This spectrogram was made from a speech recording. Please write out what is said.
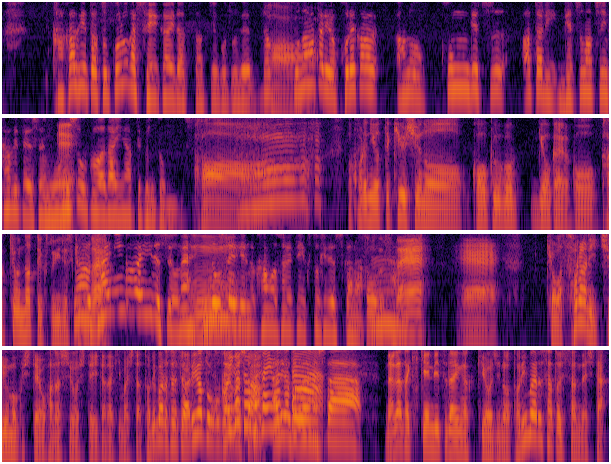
掲げたところが正解だったということで、だはあこのあたりがこれから、あの、今月あたり、月末にかけてですね、ものすごく話題になってくると思います。はへあ。これによって九州の航空業界がこう活況になっていくといいですけどね。タイミングがいいですよね。うん移動制限が緩和されていく時ですから。そうですね。ええ今日は空に注目してお話をしていただきました鳥丸先生ありがとうございましたありがとうございましたありがとうございました。長崎県立大学教授の鳥丸聡さんでした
